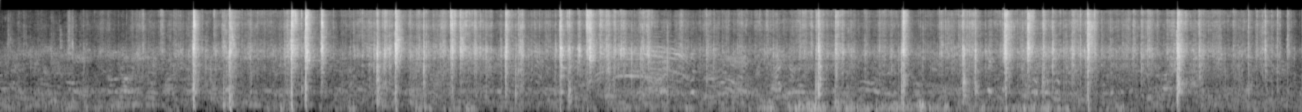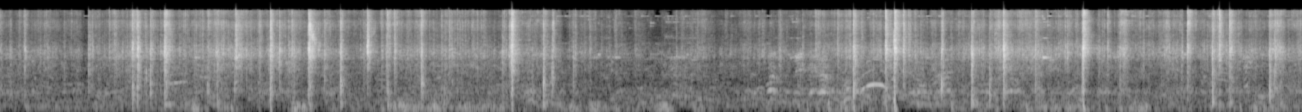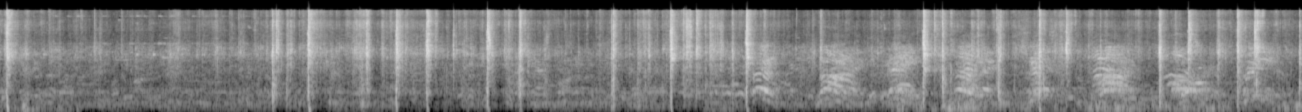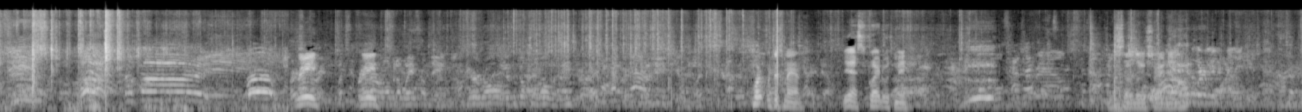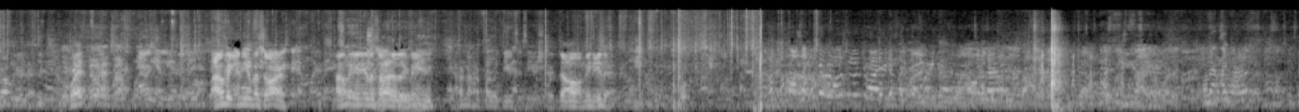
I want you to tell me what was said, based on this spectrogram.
Ten, nine, eight, seven, six, five, four, three, two, one. Stop fight! First Reed. three. Let's bring Reed. her a little bit away from the. Your roll, difficulty roll was easy, right? It was easy. Flirt with this man. Yes, flirt with me. I'm so loose right now. What? No heads up. I don't think any of us are. I don't think any of us are other than me. I don't know how to play with dudes is the issue. Oh, me neither. I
